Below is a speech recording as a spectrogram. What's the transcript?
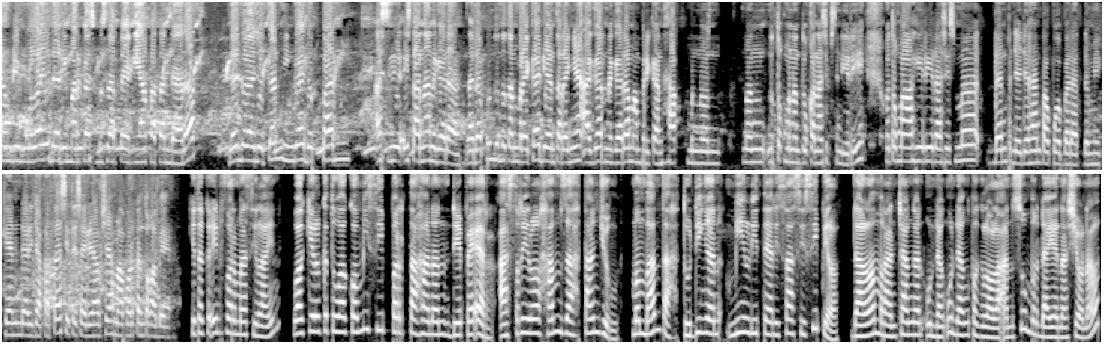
yang dimulai dari markas besar TNI Angkatan Darat dan dilanjutkan hingga depan Istana Negara. Adapun tuntutan mereka di antaranya agar negara memberikan hak menun untuk menentukan nasib sendiri untuk mengakhiri rasisme dan penjajahan Papua Barat. Demikian dari Jakarta, Siti Saidi Hafsyah melaporkan untuk KBR. Kita ke informasi lain. Wakil Ketua Komisi Pertahanan DPR Asril Hamzah Tanjung membantah tudingan militerisasi sipil dalam rancangan Undang-Undang Pengelolaan Sumber Daya Nasional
